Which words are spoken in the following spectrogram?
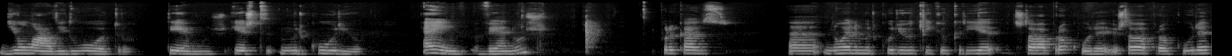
de um lado e do outro, temos este Mercúrio em Vênus. Por acaso, uh, não era Mercúrio aqui que eu queria, estava à procura. Eu estava à procura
